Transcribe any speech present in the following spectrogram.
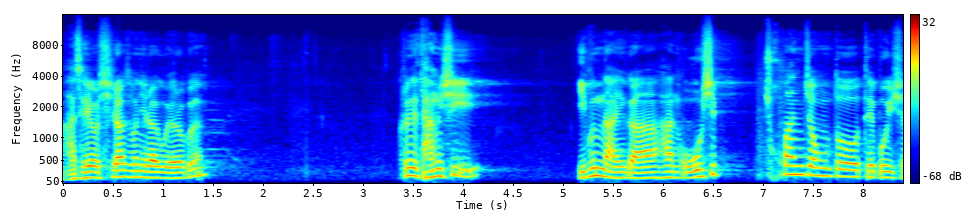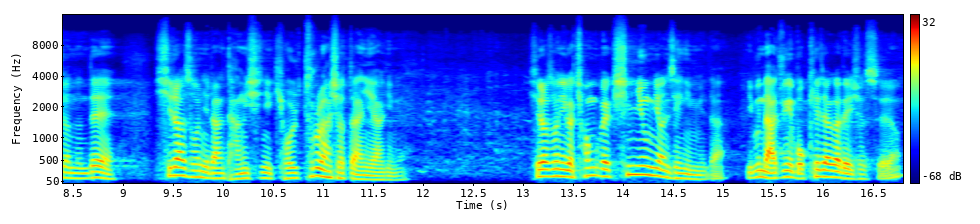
아세요? 시라소니라고 여러분? 그런데 당시 이분 나이가 한 50 초반 정도 돼 보이셨는데 시라손이랑 당신이 결투를 하셨다는 이야기네요. 시라손이가 1916년생입니다. 이분 나중에 목회자가 되셨어요.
